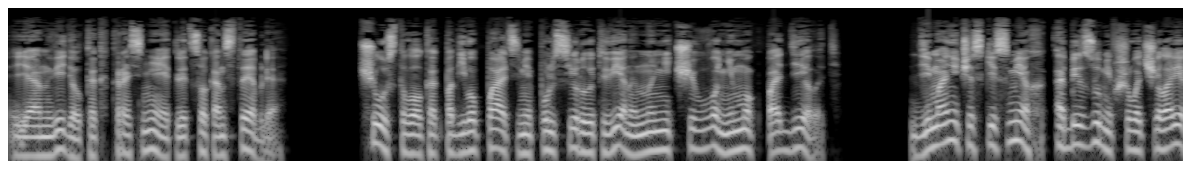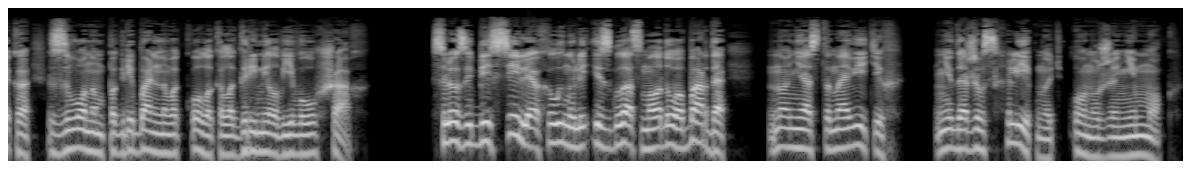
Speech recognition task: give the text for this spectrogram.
Ян видел, как краснеет лицо констебля. Чувствовал, как под его пальцами пульсируют вены, но ничего не мог поделать. Демонический смех обезумевшего человека звоном погребального колокола гремел в его ушах. Слезы бессилия хлынули из глаз молодого барда, но не остановить их, ни даже всхлипнуть он уже не мог.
